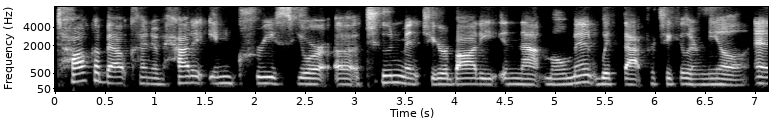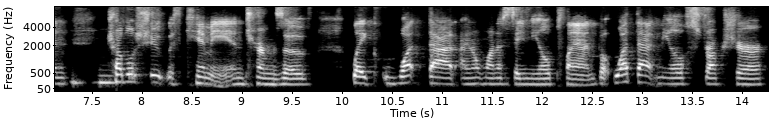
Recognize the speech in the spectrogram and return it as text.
talk about kind of how to increase your uh, attunement to your body in that moment with that particular meal and mm-hmm. troubleshoot with Kimmie in terms of like what that I don't want to say meal plan, but what that meal structure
